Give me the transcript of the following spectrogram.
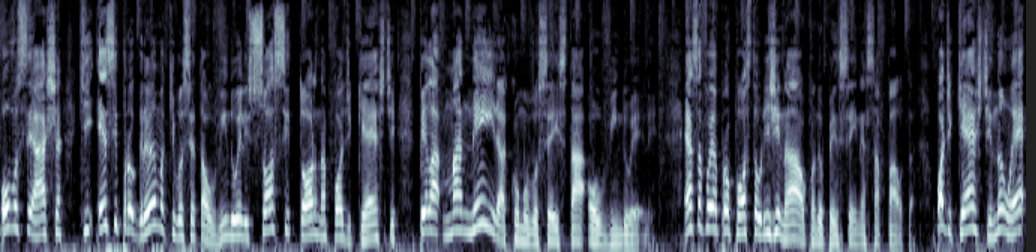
ou você acha que esse programa que você está ouvindo ele só se torna podcast pela maneira como você está ouvindo ele? Essa foi a proposta original quando eu pensei nessa pauta. Podcast não é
